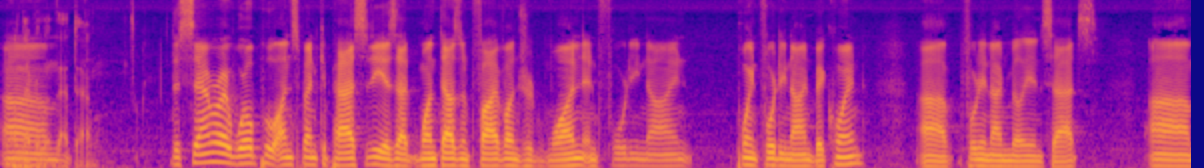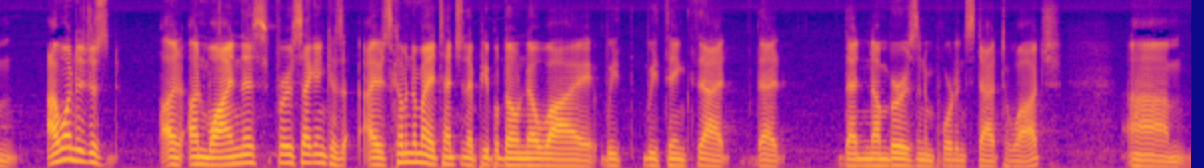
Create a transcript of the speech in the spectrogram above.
I'll um, never let that down. The Samurai Whirlpool unspent capacity is at 1,501 and 49.49 Bitcoin, uh, 49 million sats. Um, I wanted to just un- unwind this for a second because it's coming to my attention that people don't know why we we think that that that number is an important stat to watch. Um,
